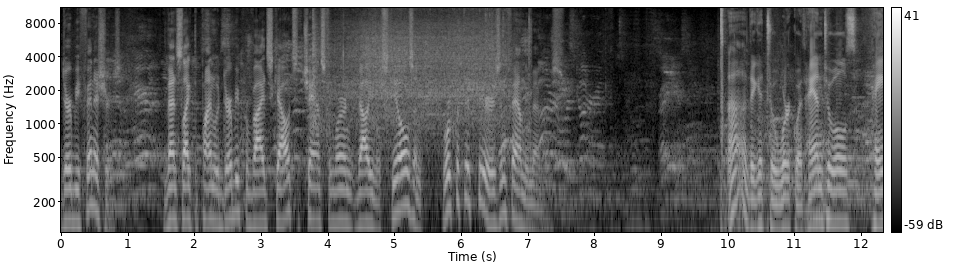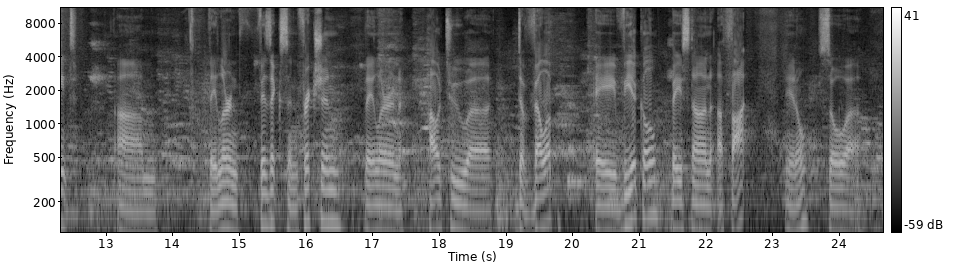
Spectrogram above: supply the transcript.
Derby finishers. Events like the Pinewood Derby provide scouts a chance to learn valuable skills and work with their peers and family members. Ah, they get to work with hand tools, paint, um, they learn physics and friction, they learn how to uh, develop a vehicle based on a thought, you know, so uh,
